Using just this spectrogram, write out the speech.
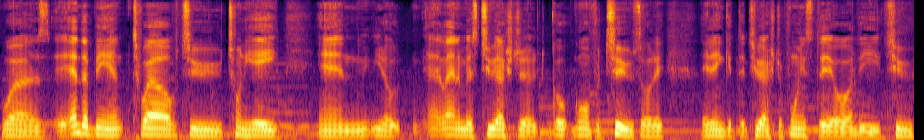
was it ended up being 12 to 28, and you know Atlanta missed two extra go, going for two, so they they didn't get the two extra points there or the two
